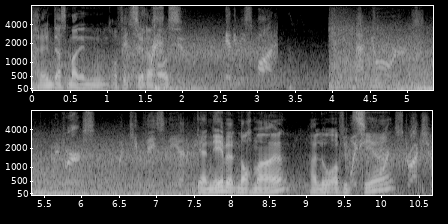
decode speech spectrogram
Ach, der nimmt erstmal den Offizier da raus. Der nebelt nochmal. Hallo, Offizier. instructions.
